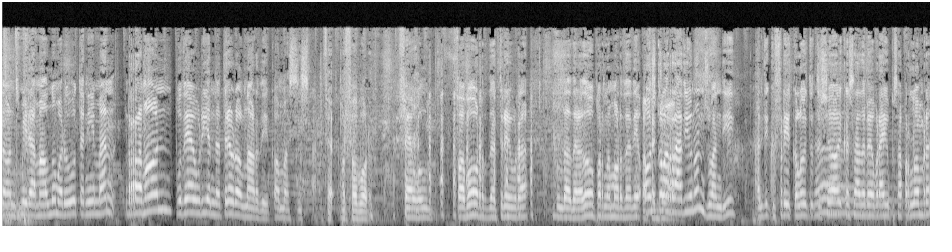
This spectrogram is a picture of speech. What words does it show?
Doncs mira, amb el número 1 tenim en Ramon. Poder haurien de treure el nòrdic. Home, si, fe, per favor, feu el favor de treure el ladrador, per l'amor de Déu. O és que la ràdio no ens ho han dit. Han dit que faria calor i tot això, i que s'ha de beure aigua i passar per l'ombra.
